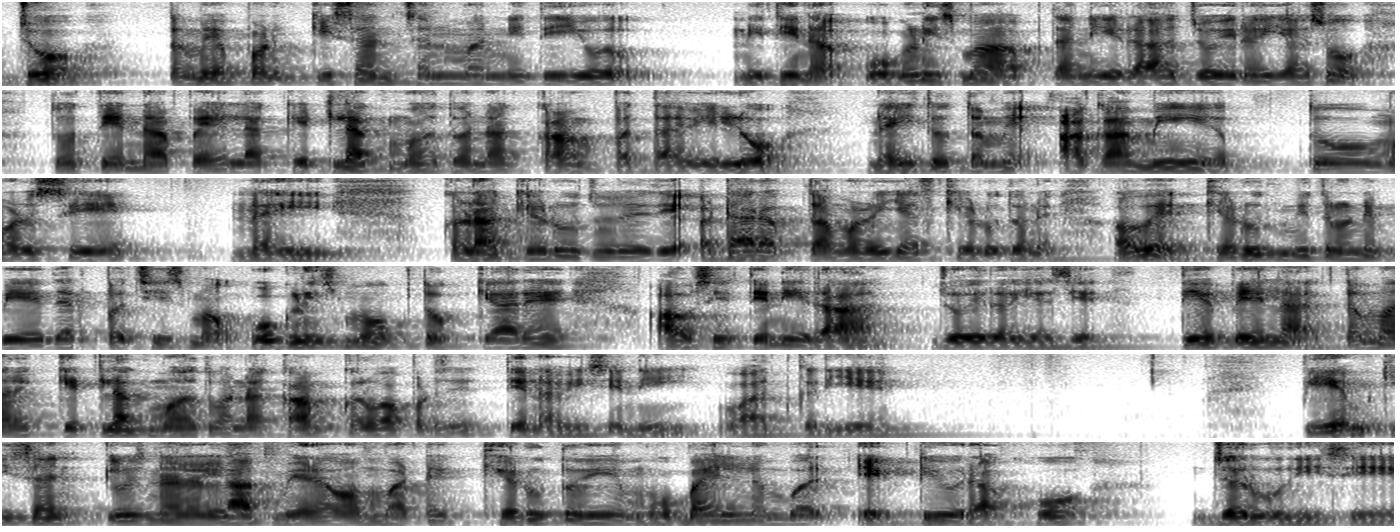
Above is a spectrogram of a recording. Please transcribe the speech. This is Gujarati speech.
જો તમે પણ કિસાન સન્માન નિધિ યો, નિધિના ઓગણીસમાં હપ્તાની રાહ જોઈ રહ્યા છો, તો તેના પહેલાં કેટલાક મહત્ત્વના કામ પતાવી લો. નહીં તો તમે આગામી હપ્તો મળશે નહીં. ઘણા ખેડૂતો જે અઢાર હપ્તા મળી ગયા ખેડૂતોને. હવે ખેડૂત મિત્રોને બે હજાર પચીસમાં ઓગણીસમો હપ્તો ક્યારે આવશે તેની રાહ જોઈ રહ્યા છે તે પહેલાં તમારે કેટલાક મહત્ત્વના કામ કરવા પડશે તેના વિશેની વાત કરીએ. પીએમ કિસાન યોજનાના લાભ મેળવવા માટે ખેડૂતોએ મોબાઈલ નંબર એક્ટિવ રાખવો જરૂરી છે.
